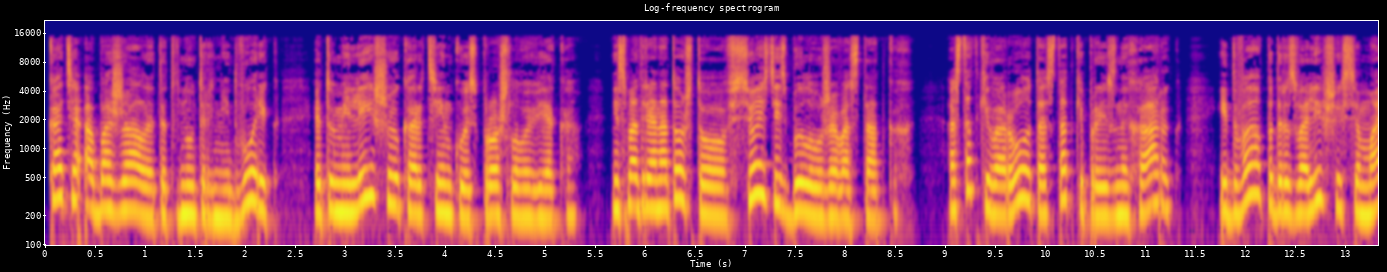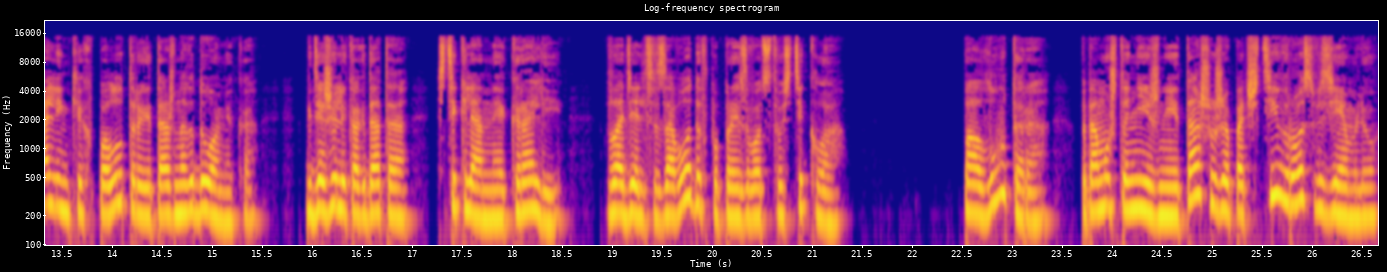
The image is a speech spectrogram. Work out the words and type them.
Катя обожала этот внутренний дворик, эту милейшую картинку из прошлого века — Несмотря на то, что все здесь было уже в остатках. Остатки ворот, остатки проездных арок и два подразвалившихся маленьких полутораэтажных домика, где жили когда-то стеклянные короли, владельцы заводов по производству стекла. Полутора, потому что нижний этаж уже почти врос в землю,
